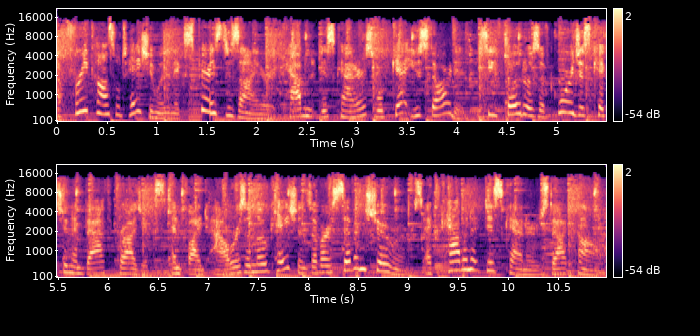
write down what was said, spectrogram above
a free consultation with an experienced designer at Cabinet Discounters will get you started. See photos of gorgeous kitchen and bath projects and find hours and locations of our seven showrooms at CabinetDiscounters.com.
